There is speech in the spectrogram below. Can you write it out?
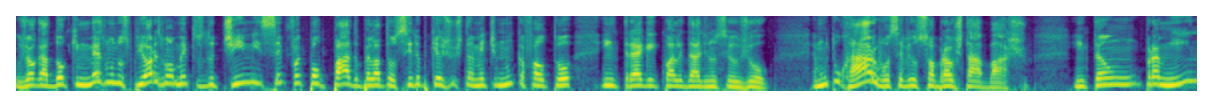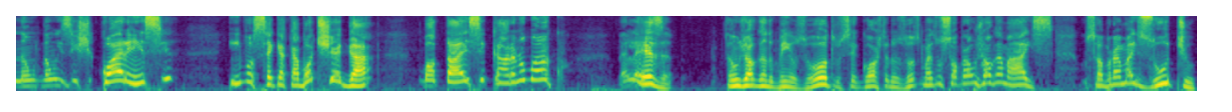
O jogador que, mesmo nos piores momentos do time, sempre foi poupado pela torcida porque justamente nunca faltou entrega e qualidade no seu jogo. É muito raro você ver o Sobral estar abaixo. Então, para mim, não, não existe coerência em você que acabou de chegar botar esse cara no banco. Beleza. Estão jogando bem os outros, você gosta dos outros, mas o Sobral joga mais. O Sobral é mais útil,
